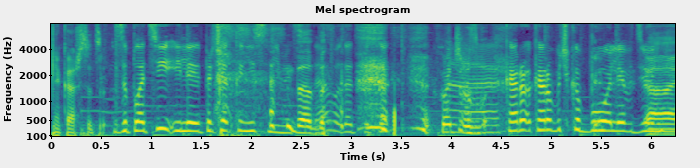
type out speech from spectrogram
Мне кажется. Заплати или перчатка не снимется, Да. Вот это как а, коро- коробочка боли в дюйме. А,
